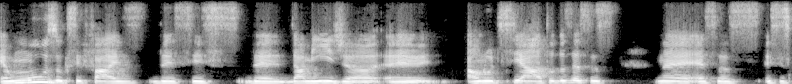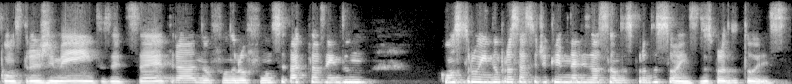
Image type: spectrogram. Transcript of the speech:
é um uso que se faz desses de, da mídia é, ao noticiar todas essas né, essas, esses constrangimentos, etc. No fundo, no fundo, você está fazendo um, construindo um processo de criminalização das produções, dos produtores.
